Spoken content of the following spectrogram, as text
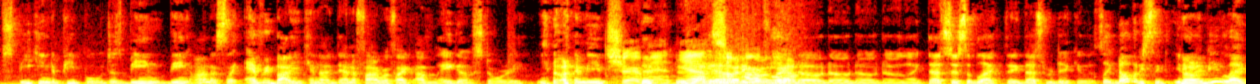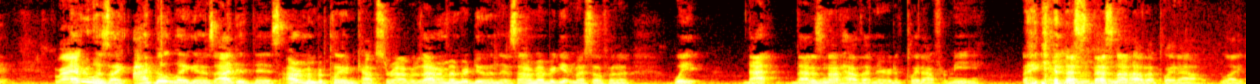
speaking to people, just being being honest. Like everybody can identify with like a Lego story. You know what I mean? Sure, There- man. There's Yeah, not it's so going powerful. like no, no, no, no. Like that's just a black thing. That's ridiculous. Like nobody's thinking. You know what I mean? Like Right. everyone's like, I built Legos. I did this. I remember playing cops and robbers. I remember doing this. I remember getting myself in a. Wait, that that is not how that narrative played out for me. Like that's that's Mm-hmm. not how that played out. Like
